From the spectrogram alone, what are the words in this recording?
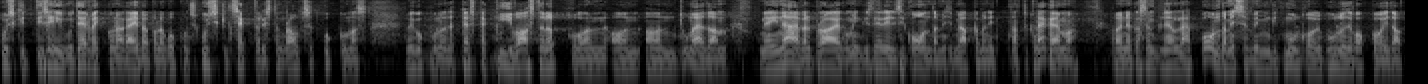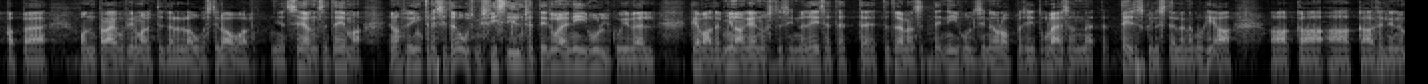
kuskilt isegi kui tervikuna käive pole kukkunud, kuskilt sektorist on raudselt kukkumas või kukkunud, et perspektiiv aasta lõppu on, on, on tumedam. me ei näe veel praegu mingisuguseid erilisi koondamisi, me hakkame neid natuke nägema. on ju, kas see läheb koondamisse või mingit muul kool kulude kokkuhoid hakkab, on praegu firmajuhtidel uuesti laual. nii et see on see teema ja noh, intressitõus, mis vist ilmselt ei tule nii hull, kui veel kevadel minagi ennustasin või teised, et, et tõenäoliselt nii hull siin Euroopas ei tule, see on teisest küljest jälle nagu hea, aga, aga selline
